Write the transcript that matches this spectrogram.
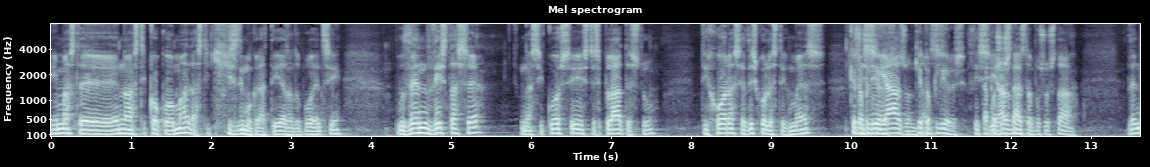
Είμαστε ένα αστικό κόμμα, αστικής δημοκρατίας, να το πω έτσι, που δεν δίστασε να σηκώσει στις πλάτες του τη χώρα σε δύσκολες στιγμές, θυσιάζοντα τα ποσοστά. Δεν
